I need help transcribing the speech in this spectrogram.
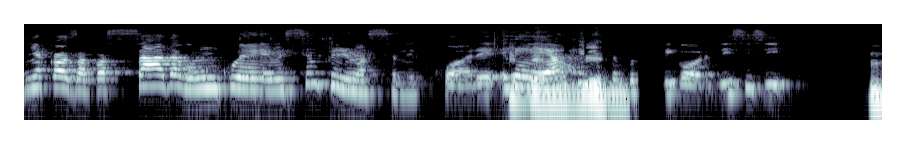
mia cosa passata comunque mi è sempre rimasta nel cuore. Che e bello, anche questi ricordi, sì, sì. Mm.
